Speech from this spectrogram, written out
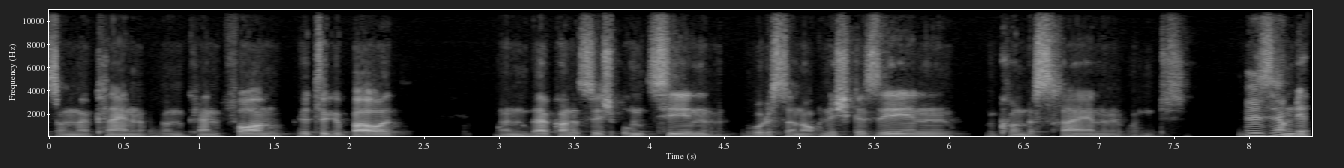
so eine kleine, so eine kleine Formhütte gebaut. Und da konntest du dich umziehen, wurdest dann auch nicht gesehen und konntest rein. Und das Mhm. haben die,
